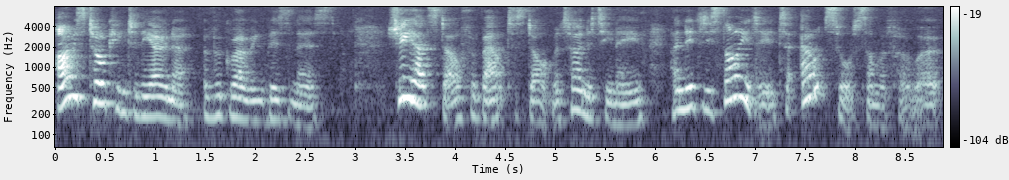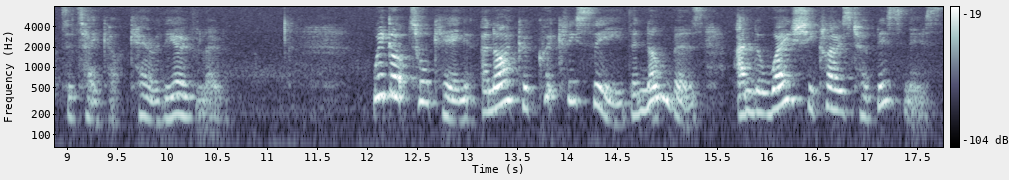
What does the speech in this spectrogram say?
I was talking to the owner of a growing business. She had staff about to start maternity leave and had decided to outsource some of her work to take up care of the overload. We got talking and I could quickly see the numbers and the way she closed her business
